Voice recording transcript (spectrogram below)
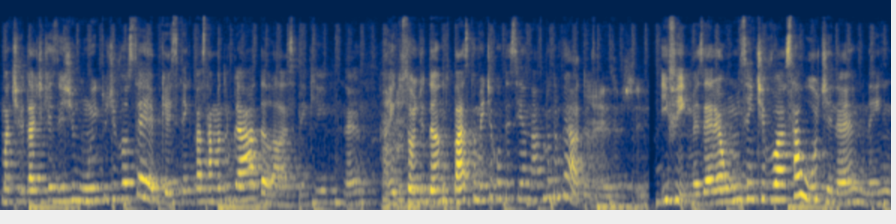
uma atividade que exige muito de você, porque aí você tem que passar a madrugada lá, você tem que, né? A uhum. redução de danos basicamente acontecia nas madrugadas. É, ser. Enfim, mas era um incentivo à saúde, né? Nem,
